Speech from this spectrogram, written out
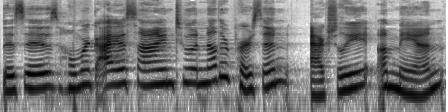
This is homework I assigned to another person, actually, a man.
